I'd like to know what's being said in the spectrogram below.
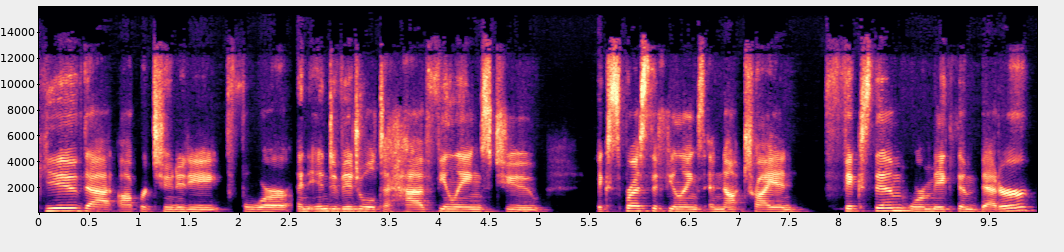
give that opportunity for an individual to have feelings, to express the feelings and not try and fix them or make them better.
